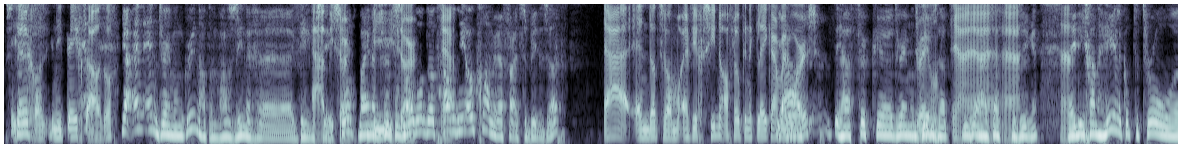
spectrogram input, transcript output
is gewoon niet tegen te houden, toch? ja, en, en Draymond Green had een waanzinnige eh, game Ja, 6, bizar. toch? Bijna Bizar. triple-double. Dat Ja. haalde hij ook gewoon weer even uit zijn binnenzak. Ja, en dat is wel mooi. Heb je gezien de afloop in de kleedkamer bij de Warriors? Ja, fuck uh, Draymond, Green zat, ja, ja, zat te zingen. Nee, die gaan heerlijk op de troll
